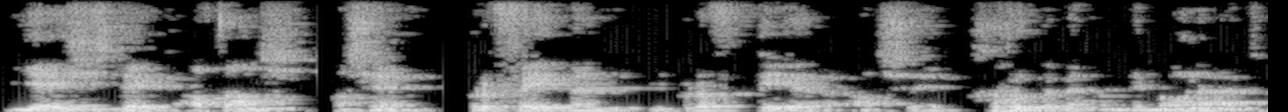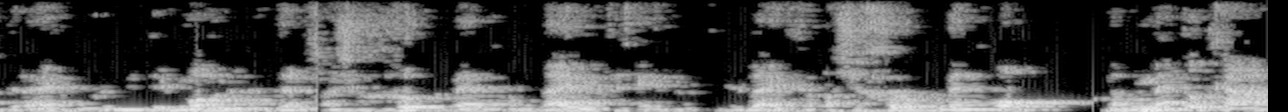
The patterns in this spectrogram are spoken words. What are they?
die Jezus deed. Althans, als je profeet bent, die profiteren. Als je geroepen bent om demonen uit te drijven, kun je demonen uitdrijven. Als je geroepen bent om leiding te geven, je leidt. Als je geroepen bent om. Maar met elkaar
